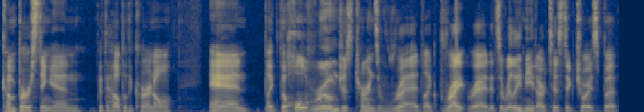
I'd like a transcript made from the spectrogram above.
come bursting in with the help of the colonel, and like the whole room just turns red, like bright red. It's a really neat artistic choice, but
